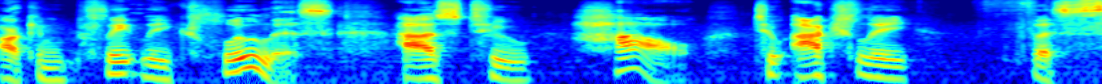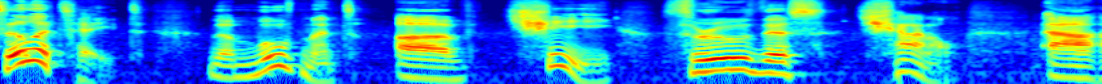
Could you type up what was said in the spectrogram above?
are completely clueless as to how to actually facilitate the movement of chi through this channel. Uh,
